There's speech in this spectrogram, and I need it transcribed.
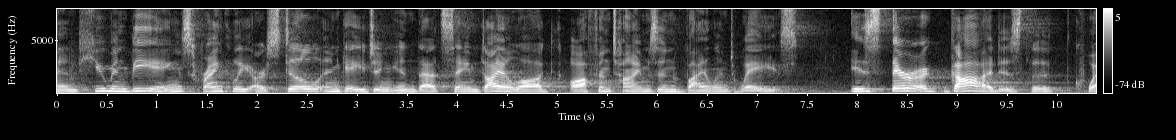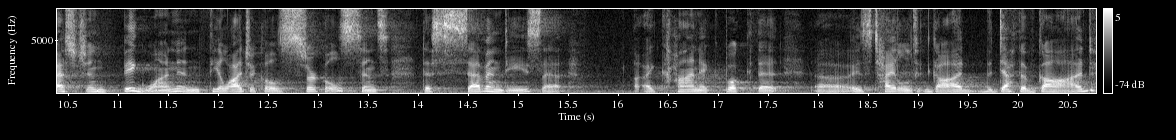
and human beings, frankly, are still engaging in that same dialogue, oftentimes in violent ways. Is there a God? Is the question big one in theological circles since the 70s, that iconic book that uh, is titled God, The Death of God,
